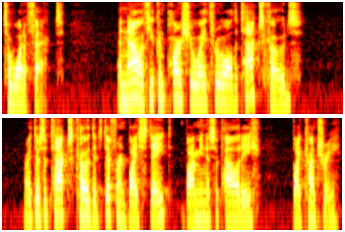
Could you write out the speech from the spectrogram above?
to what effect? And now if you can parse your way through all the tax codes, right? There's a tax code that's different by state, by municipality, by country,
